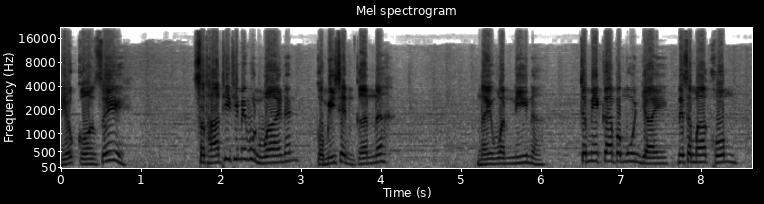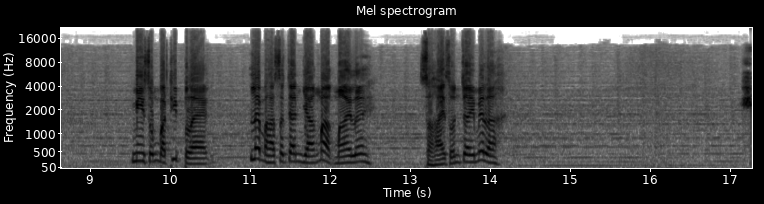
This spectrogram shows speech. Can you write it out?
เดี๋ยวก่อนสิ สถานที่ที่ไม่วุ่นวายนั้น ก็มีเช่นกันนะ ในวันนี้นะจะมีการประมูลใหญ่ในสมาคม มีสมบัติที่แปลก และมหัศจรรย์อย่างมากมายเลย สหายสนใจไหมล่ะ เห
